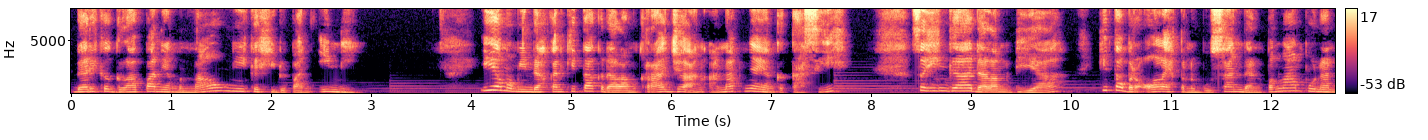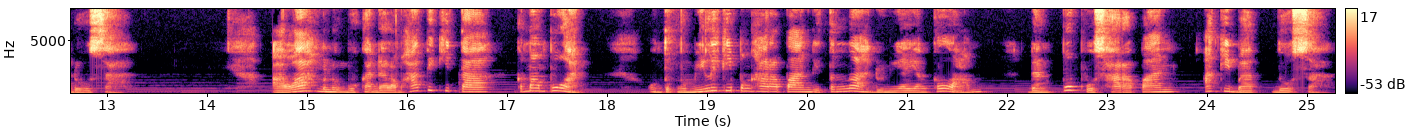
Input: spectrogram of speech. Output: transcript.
dari kegelapan yang menaungi kehidupan ini ia memindahkan kita ke dalam kerajaan anaknya yang kekasih, sehingga dalam dia kita beroleh penebusan dan pengampunan dosa. Allah menumbuhkan dalam hati kita kemampuan untuk memiliki pengharapan di tengah dunia yang kelam dan pupus harapan akibat dosa.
